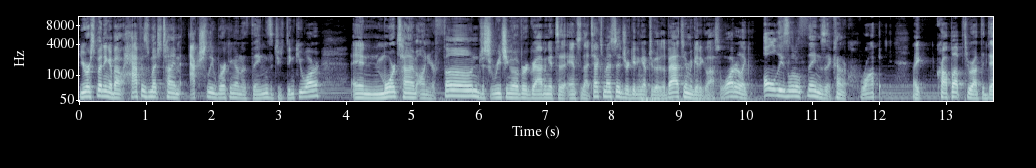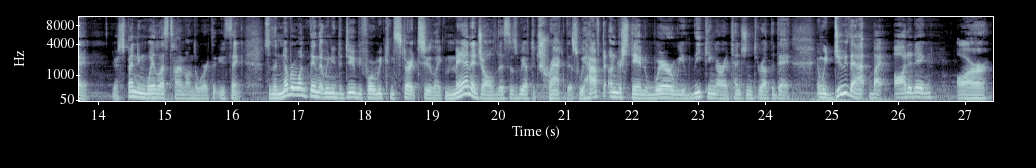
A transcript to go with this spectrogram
you're spending about half as much time actually working on the things that you think you are and more time on your phone, just reaching over, grabbing it to answer that text message or getting up to go to the bathroom or get a glass of water, like all these little things that kind of crop, like crop up throughout the day. You're spending way less time on the work that you think. So the number one thing that we need to do before we can start to like manage all of this is we have to track this. We have to understand where are we leaking our attention throughout the day. And we do that by auditing our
